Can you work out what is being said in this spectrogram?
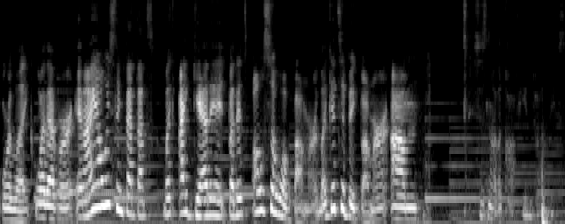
or like whatever. And I always think that that's like I get it, but it's also a bummer. Like it's a big bummer. Um this is not the coffee and dollies.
